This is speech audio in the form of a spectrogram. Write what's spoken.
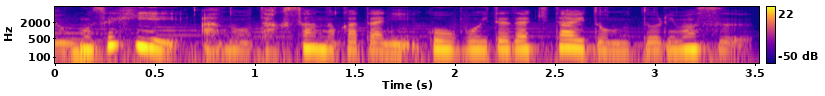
うん、もうぜひあのたくさんの方にご応募いただきたいと思っております。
